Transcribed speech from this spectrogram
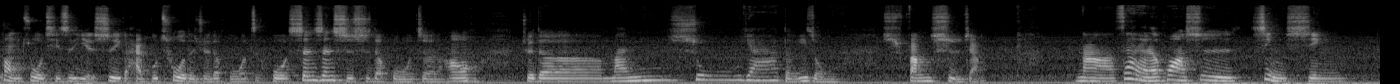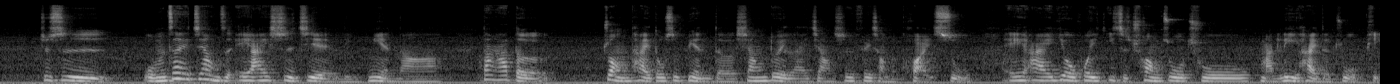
创作其实也是一个还不错的，觉得活着，活生生实实的活着，然后觉得蛮舒压的一种方式。这样，那再来的话是静心，就是我们在这样子 AI 世界里面呢，大家的状态都是变得相对来讲是非常的快速。AI 又会一直创作出蛮厉害的作品，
